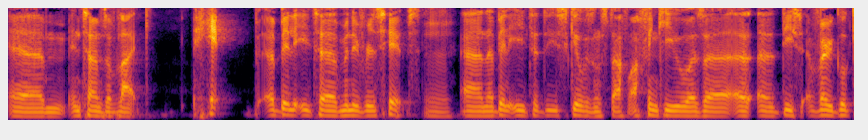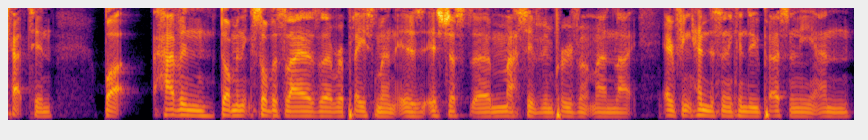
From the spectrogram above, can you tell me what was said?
um, in terms of like hip ability to maneuver his hips and ability to do skills and stuff. I think he was a, a, a decent, a very good captain, but having Dominik Szoboszlai as a replacement is, is just a massive improvement, man. Like everything Henderson can do personally and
